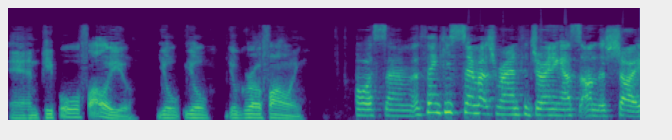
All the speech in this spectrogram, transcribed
and people will follow you. You'll, you'll, you'll grow a following. Awesome. Thank you so much, Ryan, for joining us on the show.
